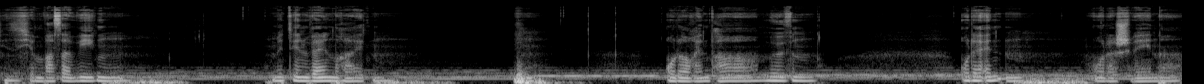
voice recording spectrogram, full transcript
die sich im Wasser wiegen, mit den Wellen reiten. Hm. Oder auch ein paar Möwen oder Enten oder Schwäne,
